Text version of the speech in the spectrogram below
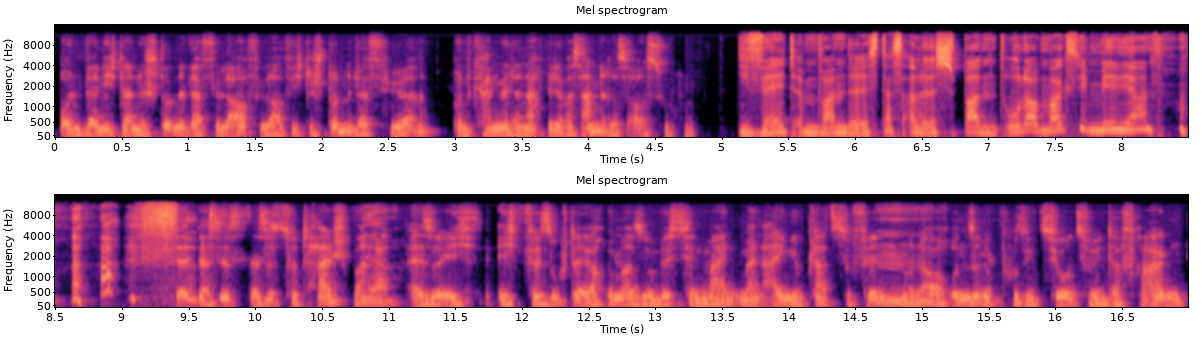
Und wenn ich dann eine Stunde dafür laufe, laufe ich eine Stunde dafür und kann mir danach wieder was anderes aussuchen die Welt im Wandel. Ist das alles spannend, oder Maximilian? das, ist, das ist total spannend. Ja. Also ich, ich versuche da ja auch immer so ein bisschen mein, meinen eigenen Platz zu finden mm. und auch unsere Position zu hinterfragen.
